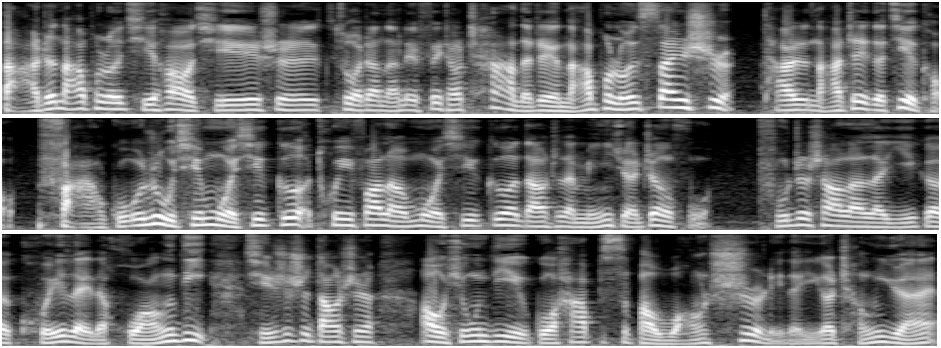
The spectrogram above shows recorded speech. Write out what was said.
打着拿破仑旗号，其实作战能力非常差的这个拿破仑三世，他拿这个借口，法国入侵墨西哥，推翻了墨西哥当时的民选政府，扶植上来了一个傀儡的皇帝，其实是当时奥匈帝国哈布斯堡王室里的一个成员。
